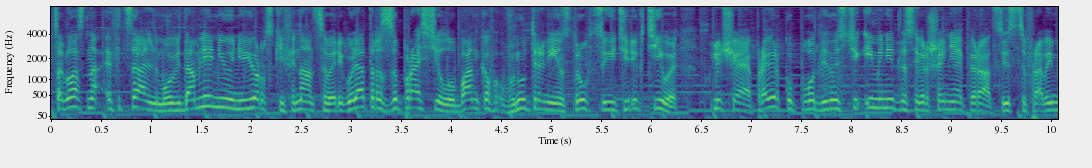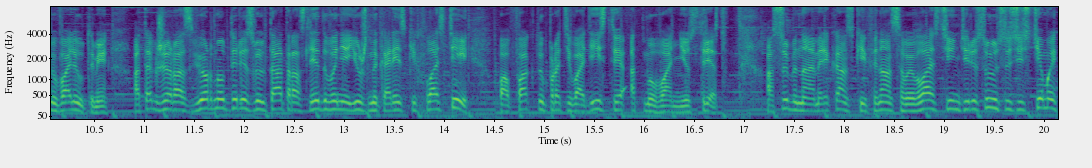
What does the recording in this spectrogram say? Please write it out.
Согласно официальному уведомлению, нью-йоркский финансовый регулятор запросил у банков внутренние инструкции и директивы, включая проверку подлинности имени для совершения операций с цифровыми валютами, а также развернутый результат расследования южнокорейских властей по факту противодействия отмыванию средств. Особенно американские финансовые власти интересуются системой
